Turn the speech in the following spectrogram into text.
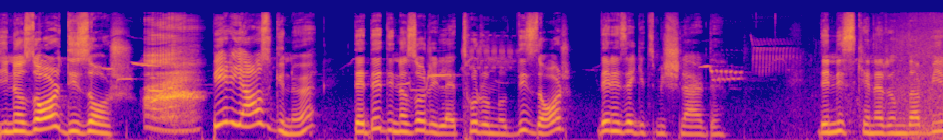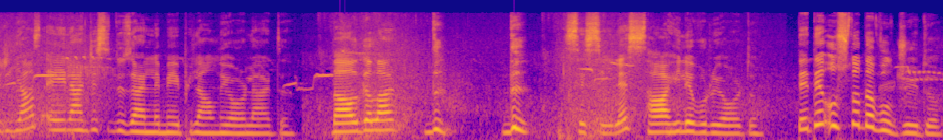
Dinozor Dizor. Bir yaz günü dede dinozor ile torunu Dizor denize gitmişlerdi. Deniz kenarında bir yaz eğlencesi düzenlemeyi planlıyorlardı. Dalgalar dı dı sesiyle sahile vuruyordu. Dede usta davulcuydu.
